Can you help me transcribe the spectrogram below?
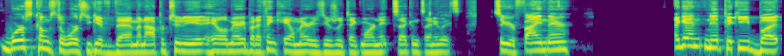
worst comes to worst, you give them an opportunity at Hail Mary, but I think Hail Marys usually take more than eight seconds, anyways. So you're fine there. Again, nitpicky, but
